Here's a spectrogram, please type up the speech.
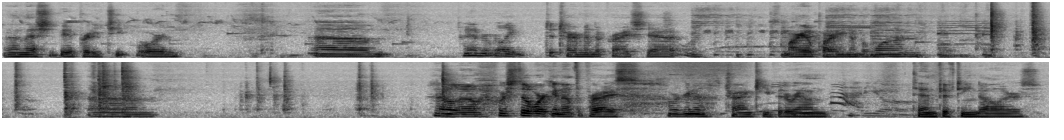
then that should be a pretty cheap board. Um, I haven't really determined the price yet. Mario Party number one. Um, I don't know. We're still working out the price. We're gonna try and keep it around $10, 15 dollars. Um,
